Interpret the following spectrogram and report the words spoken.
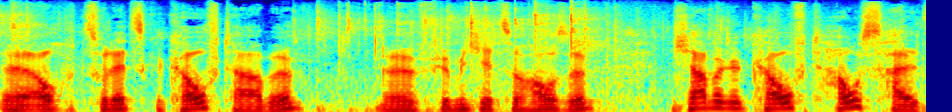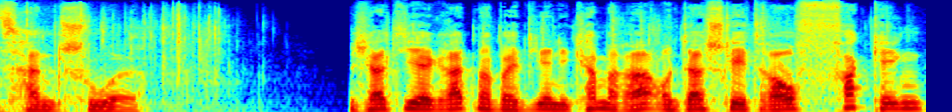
äh, auch zuletzt gekauft habe, äh, für mich hier zu Hause. Ich habe gekauft Haushaltshandschuhe. Ich halte die ja gerade mal bei dir in die Kamera und da steht drauf fucking,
